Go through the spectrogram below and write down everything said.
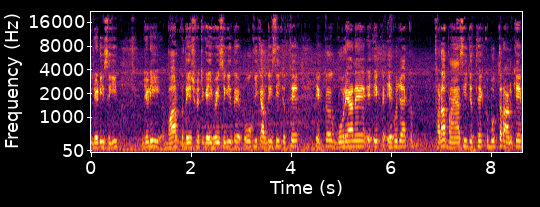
ਲੇਡੀ ਸੀਗੀ, ਜਿਹੜੀ ਬਾਹਰ ਵਿਦੇਸ਼ ਵਿੱਚ ਗਈ ਹੋਈ ਸੀਗੀ ਤੇ ਉਹ ਕੀ ਕਰਦੀ ਸੀ, ਜਿੱਥੇ ਇੱਕ ਗੋਰਿਆਂ ਨੇ ਇੱਕ ਇਹੋ ਜਿਹਾ ਇੱਕ ਥੜਾ ਬਣਾਇਆ ਸੀ, ਜਿੱਥੇ ਕਬੂਤਰ ਆਣ ਕੇ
